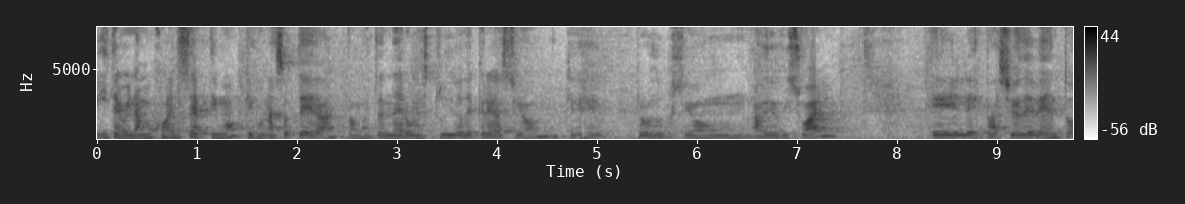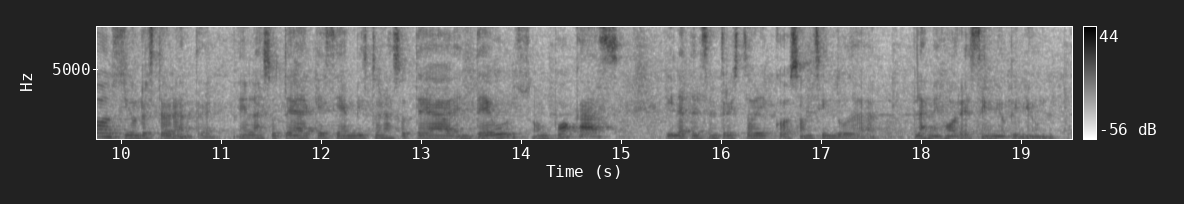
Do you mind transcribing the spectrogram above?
y terminamos con el séptimo, que es una azotea. Vamos a tener un estudio de creación, que es producción audiovisual, el espacio de eventos y un restaurante en la azotea, que si han visto una azotea en Tegus, son pocas, y las del centro histórico son sin duda las mejores, en mi opinión.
